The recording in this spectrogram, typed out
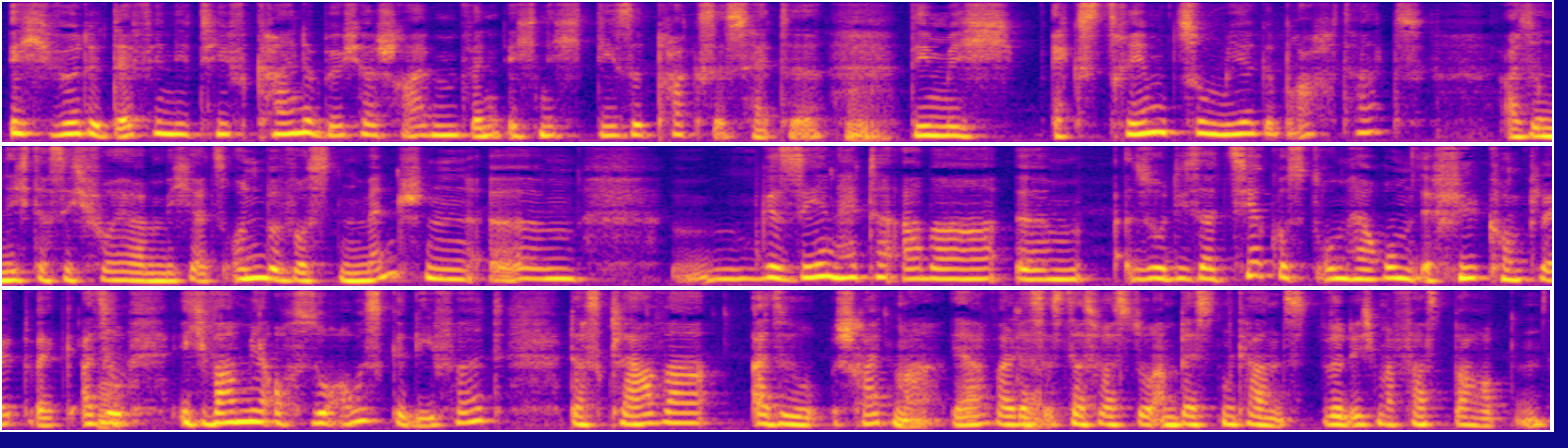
ich würde definitiv keine Bücher schreiben, wenn ich nicht diese Praxis hätte, hm. die mich extrem zu mir gebracht hat. Also nicht, dass ich vorher mich als unbewussten Menschen ähm, gesehen hätte, aber ähm, so dieser Zirkus drumherum, der fiel komplett weg. Also ich war mir auch so ausgeliefert, dass klar war, also schreib mal, ja, weil das ja. ist das, was du am besten kannst, würde ich mal fast behaupten.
